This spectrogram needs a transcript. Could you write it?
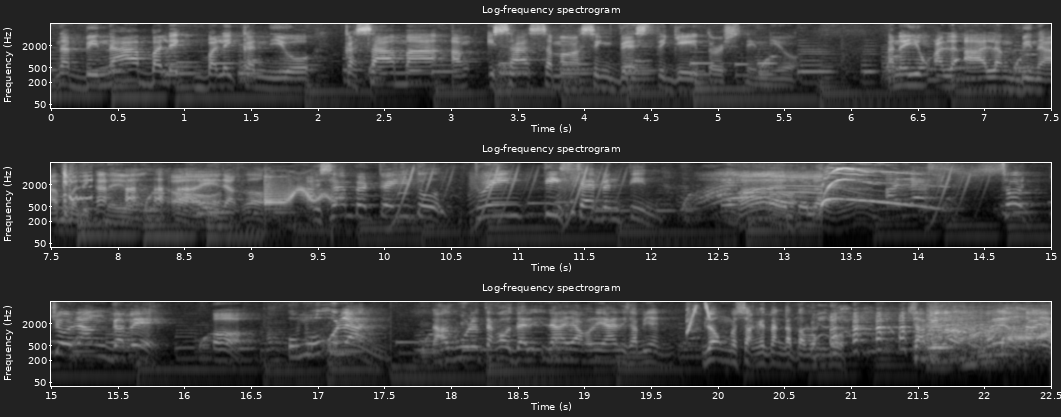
na binabalik-balikan nyo kasama ang isa sa mga investigators ninyo? Ano yung alaalang binabalik na yun? Oo. Ay, nako. December 22, 2017. Ah, ito lang. Alas 8 ng gabi. Oh. Umuulan. Nagulat ako dahil inaya ko ni Yani. Sabi niya, Long, masakit ang katawan ko. Sabi ko, pareho tayo.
